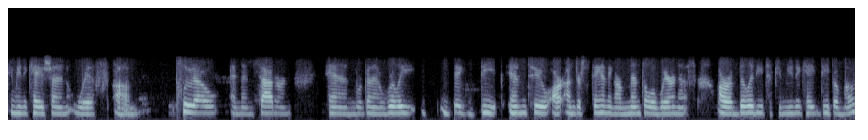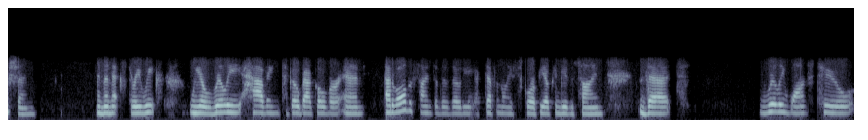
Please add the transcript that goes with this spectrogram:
communication with um, Pluto and then Saturn. And we're going to really dig deep into our understanding, our mental awareness, our ability to communicate deep emotion in the next three weeks. We are really having to go back over and out of all the signs of the zodiac, definitely Scorpio can be the sign that really wants to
